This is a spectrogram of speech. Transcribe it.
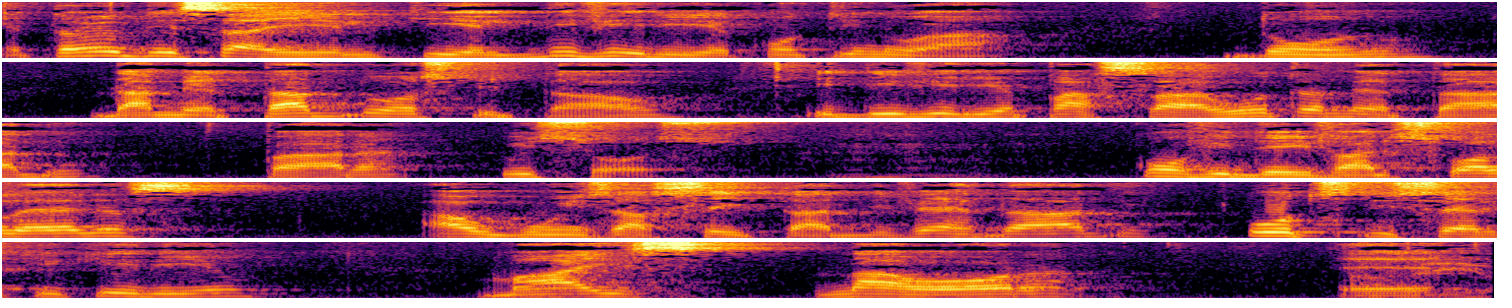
Então eu disse a ele que ele deveria continuar dono da metade do hospital e deveria passar a outra metade para os sócios. Convidei vários colegas, alguns aceitaram de verdade, outros disseram que queriam, mas na hora é,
